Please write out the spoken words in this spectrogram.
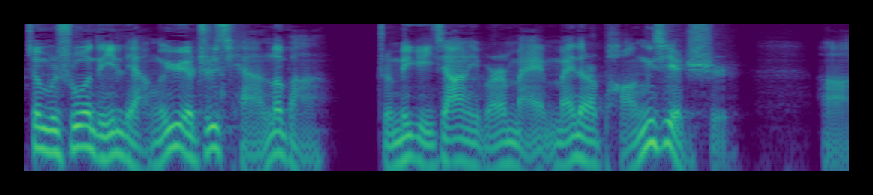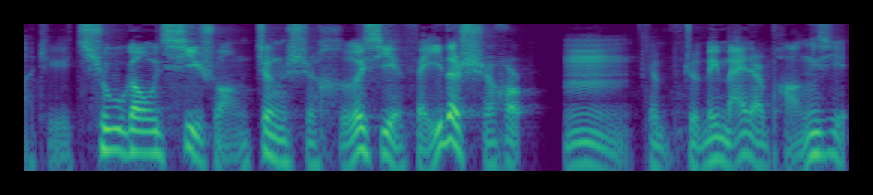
这么说得两个月之前了吧？准备给家里边买买点螃蟹吃啊！这个秋高气爽，正是河蟹肥的时候。嗯，这准备买点螃蟹。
